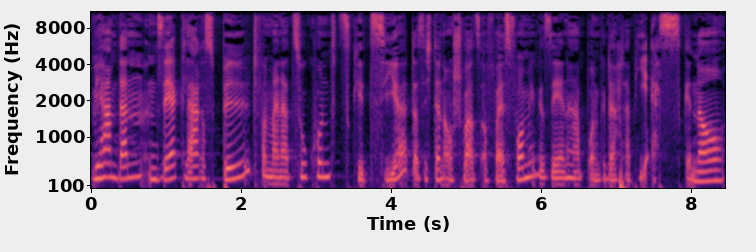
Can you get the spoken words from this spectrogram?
Wir haben dann ein sehr klares Bild von meiner Zukunft skizziert, das ich dann auch schwarz auf weiß vor mir gesehen habe und gedacht habe, yes, genau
